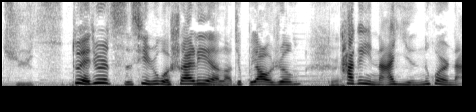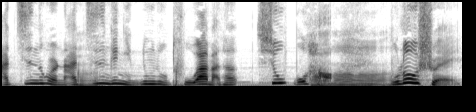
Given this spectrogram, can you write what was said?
居瓷对，就是瓷器如果摔裂了就不要扔，他给你拿银或者拿金或者拿金给你用这种图案把它修补好，不漏水。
